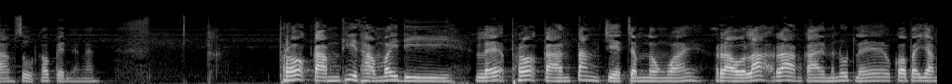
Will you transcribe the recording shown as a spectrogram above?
ตามสูตรเขาเป็นอย่างนั้น เพราะกรรมที่ทำไว้ดี และเพราะการตั้งเจตจำนงไว้ เราละร่างกายมนุษย์แล้วก็ไปยัง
